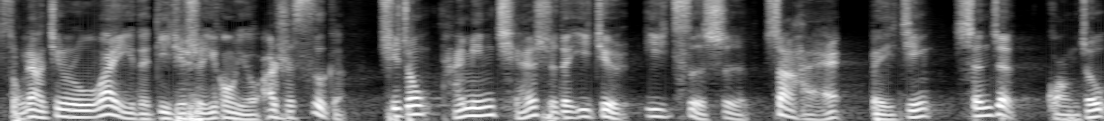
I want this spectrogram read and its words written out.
总量进入万亿的地级市一共有二十四个，其中排名前十的依旧依次是上海、北京、深圳、广州、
